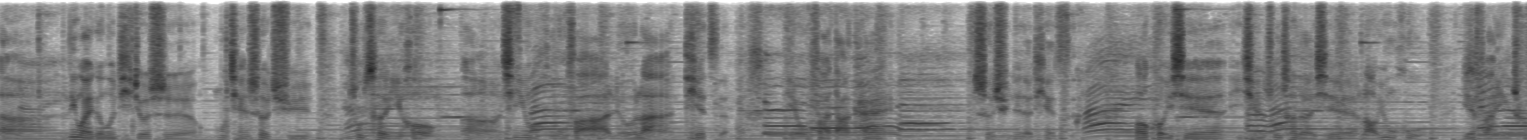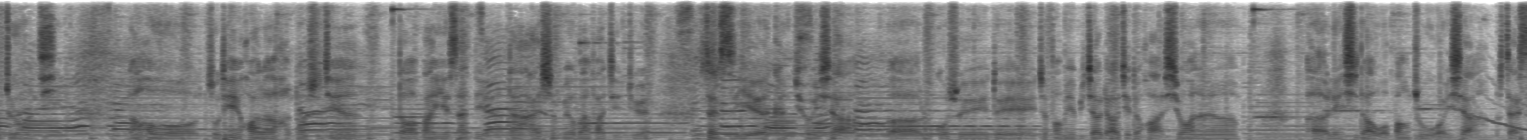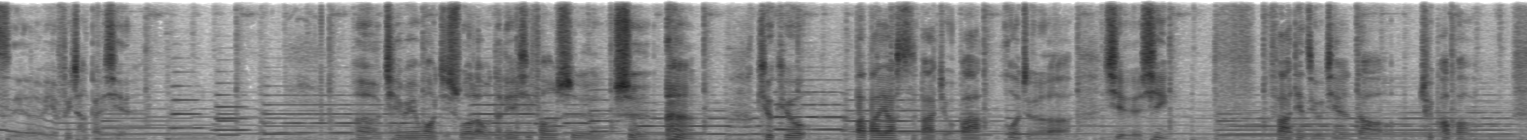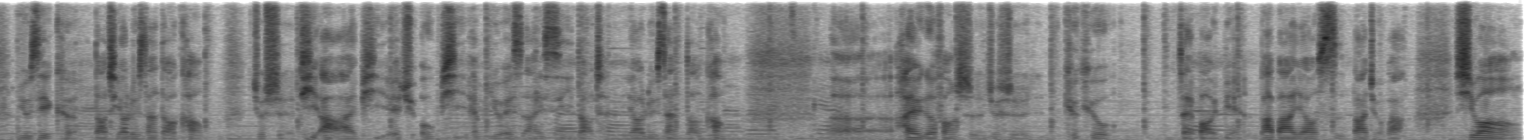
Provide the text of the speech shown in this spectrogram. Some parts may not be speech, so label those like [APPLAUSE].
呃，另外一个问题就是，目前社区注册以后，呃，新用户无法浏览帖子，也无法打开社区内的帖子。包括一些以前注册的一些老用户也反映出这个问题，然后昨天也花了很多时间，到半夜三点，但还是没有办法解决。在此也恳求一下，呃，如果谁对这方面比较了解的话，希望能呃联系到我，帮助我一下，在此也非常感谢。呃，前面忘记说了，我的联系方式是 [COUGHS] QQ 八八幺四八九八，或者写信发电子邮件到吹泡泡 music dot 幺六三 dot com，就是 T R I P H O P M U S I C dot 幺六三 dot com。呃，还有一个方式就是 QQ，再报一遍八八幺四八九八，希望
